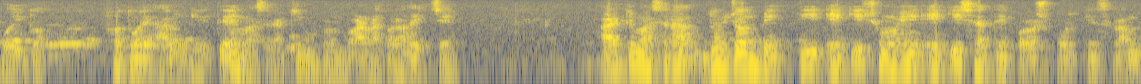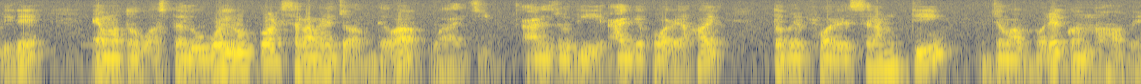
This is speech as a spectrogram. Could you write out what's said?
বৈধ ফতোয় আলমগীরিতে এই মাসালাটি বর্ণনা করা হয়েছে। আরেকটি মাসালা, দুইজন ব্যক্তি একই সময়ে একই সাথে পরস্পরকে সালাম দিলে এমত অবস্থায় উভয়ের উপর সালামের জবাব দেওয়া ওয়াজিব। আর যদি আগে পরে হয়, তবে পরের সালামটি জবাব বলে গণ্য হবে।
